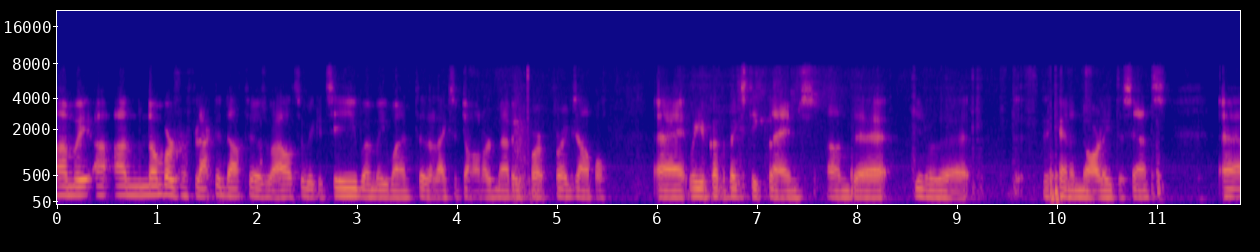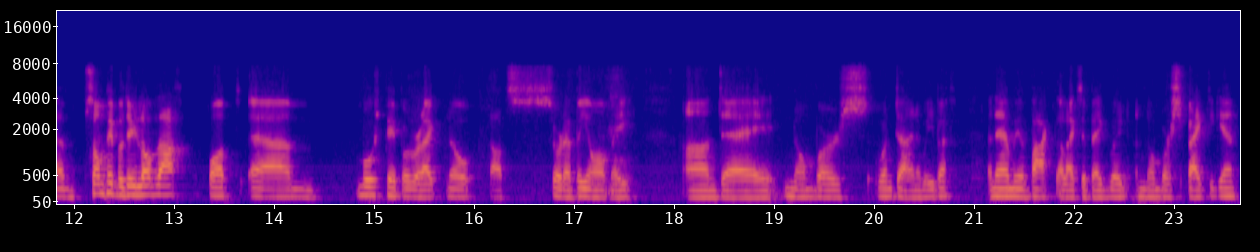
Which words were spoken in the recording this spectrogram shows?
And we uh, and the numbers reflected that too as well. So we could see when we went to the likes of Donard, maybe for for example, uh, where you've got the big steep climbs and uh, you know the, the the kind of gnarly descents. Um, some people do love that, but um, most people were like, no, that's sort of beyond me. And uh, numbers went down a wee bit, and then we went back to the likes of Bigwood, and numbers spiked again.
